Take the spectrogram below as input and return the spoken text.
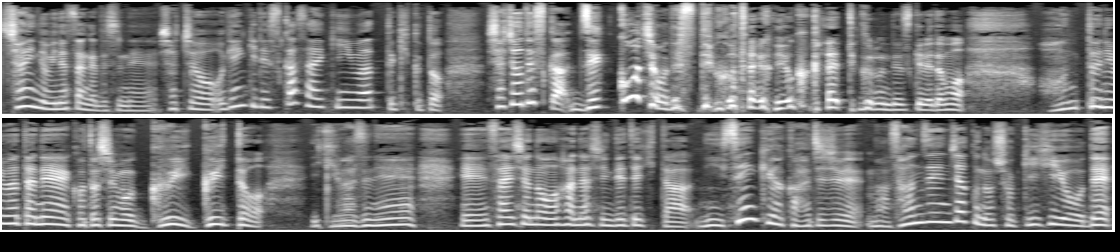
社員の皆さんがですね、社長お元気ですか？最近は？って聞くと、社長ですか？絶好調ですっていう答えがよく返ってくるんですけれども、本当にまたね、今年もぐいぐいといきますね。えー、最初のお話に出てきた2980円、まあ3000弱の初期費用で、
